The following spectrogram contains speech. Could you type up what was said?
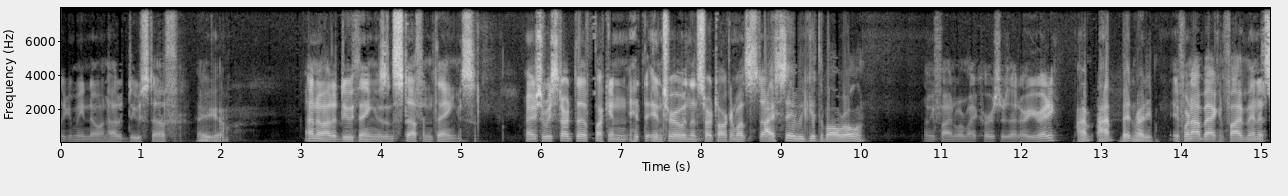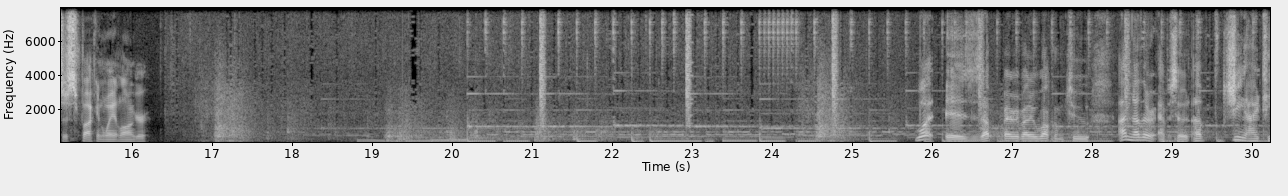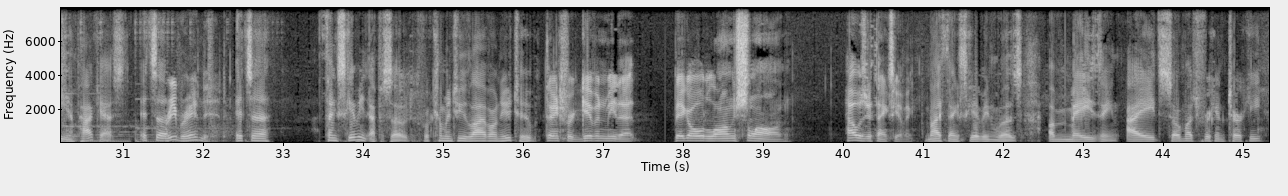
Look at me knowing how to do stuff. There you go. I know how to do things and stuff and things. All right, should we start the fucking hit the intro and then start talking about stuff? I say we get the ball rolling. Let me find where my cursor's at. Are you ready? I'm, I've been ready. If we're not back in five minutes, just fucking wait longer. What is up, everybody? Welcome to another episode of GITN Podcast. It's a Rebranded. it's a Thanksgiving episode. We're coming to you live on YouTube. Thanks for giving me that big old long schlong. How was your Thanksgiving? My Thanksgiving was amazing. I ate so much freaking turkey.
